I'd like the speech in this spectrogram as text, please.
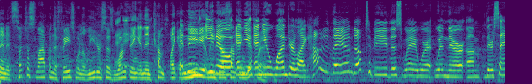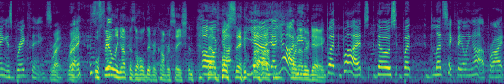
and it's such a slap in the face when a leader says one thing and then comes like And then, immediately you know, does something and you different. and you wonder like, how did they end up to be this way? Where when they're um, they're saying is break things. Right, right. It's Well, like- failing up is a whole different conversation Oh, that we'll God. save yeah, uh, yeah, yeah. for I mean, another day. But but those but let's take failing up, right?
